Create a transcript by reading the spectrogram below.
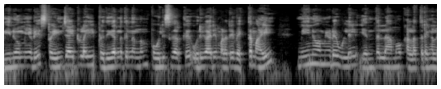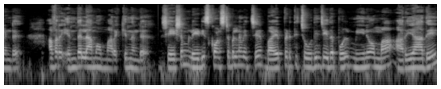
മീനോമിയുടെ സ്ട്രെയിഞ്ച് ആയിട്ടുള്ള ഈ പ്രതികരണത്തിൽ നിന്നും പോലീസുകാർക്ക് ഒരു കാര്യം വളരെ വ്യക്തമായി മീനോമിയുടെ ഉള്ളിൽ എന്തെല്ലാമോ കള്ളത്തരങ്ങളുണ്ട്. അവർ എന്തെല്ലാമോ മറയ്ക്കുന്നുണ്ട്. ശേഷം ലേഡീസ് കോൺസ്റ്റബിളിനെ വെച്ച് ഭയപ്പെടുത്തി ചോദ്യം ചെയ്തപ്പോൾ മീനു അമ്മ അറിയാതെ?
